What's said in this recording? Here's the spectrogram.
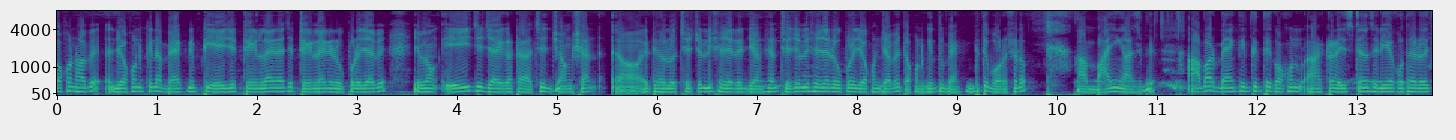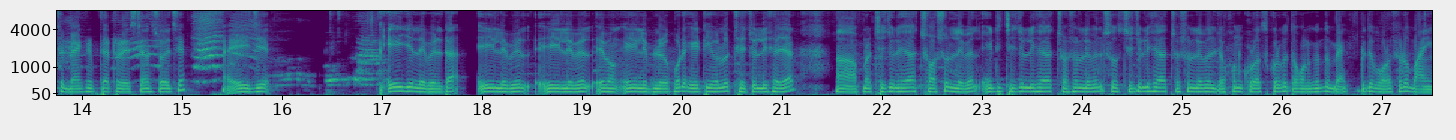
কখন হবে? যখন কিনা ব্যাংক নিফটি এই যে ট্রেন লাইন আছে ট্রেন লাইনের উপরে যাবে এবং এই যে জায়গাটা আছে জাংশন এটা হলো ছেচল্লিশ হাজারের জাংশন ছেচল্লিশ হাজারের উপরে যখন যাবে তখন কিন্তু ব্যাংক নিফটিতে বড় সড়ো বাইং আসবে। আবার ব্যাংক নিফটিতে কখন একটা রেজিস্ট্যান্স এরিয়া কোথায় রয়েছে? ব্যাংক নিফটিতে একটা রেজিস্ট্যান্স রয়েছে। এই যে এই যে লেভেলটা এই লেভেল এই লেভেল এবং এই লেভেলের উপরে, এটি হলো ছেচল্লিশ হাজার আপনার ছেচল্লিশ হাজার ছশো লেভেল এটি ছেচল্লিশ হাজার ছশো লেভেল সো ছেচল্লিশ হাজার ছশো লেভেল যখন ক্রস করবে, তখন কিন্তু ব্যাংক নিফটিতে বড় সড়ো বাইং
